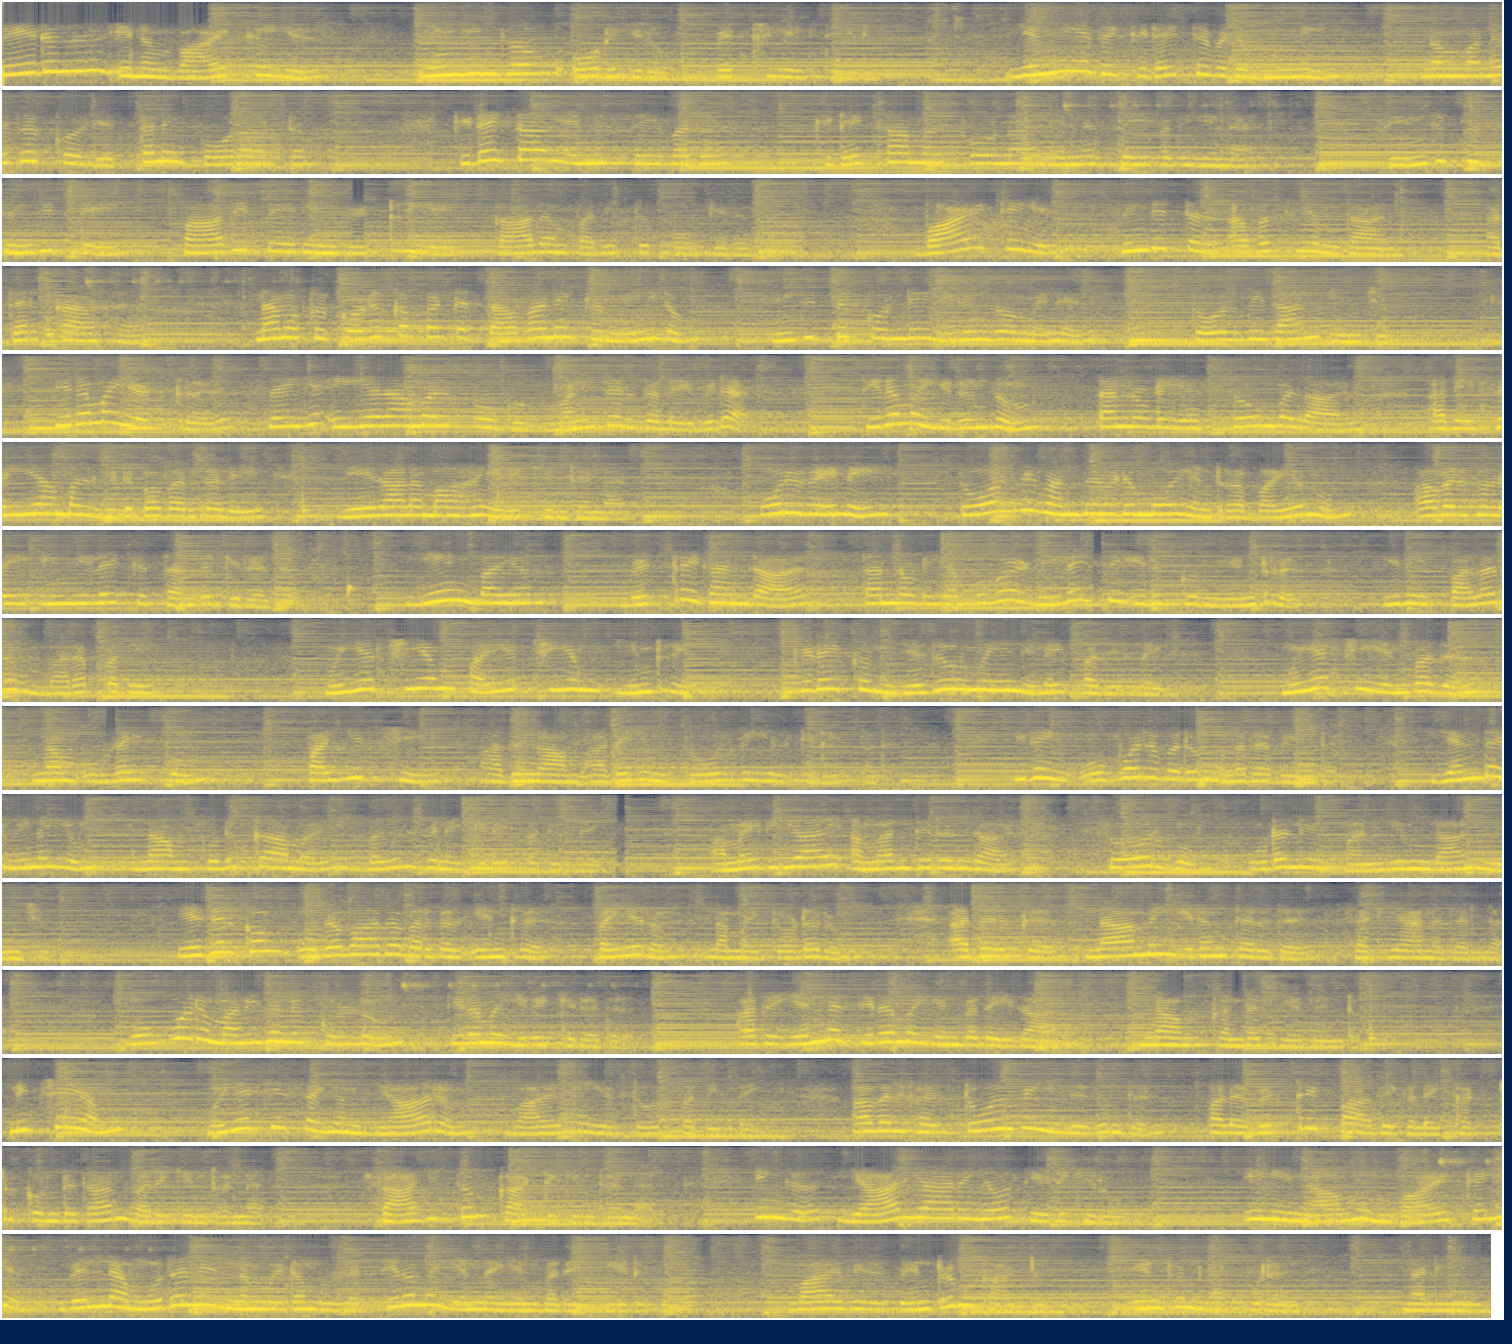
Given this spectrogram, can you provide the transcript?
தேடுதல் எனும் வாழ்க்கையில் எங்கெங்கோ ஓடுகிறோம் வெற்றியை தேடி. எண்ணியது கிடைத்துவிட முன்னே நம் மனதுக்குள் எத்தனை போராட்டம்? கிடைத்தால் என்ன செய்வது? கிடைக்காமல் போனால் என்ன செய்வது என சிந்தித்து சிந்தித்தே பாதி பேரின் வெற்றியை காலம் பதித்து போகிறது. வாழ்க்கையில் சிந்தித்தல் அவசியம்தான். அதற்காக நமக்கு கொடுக்கப்பட்ட தவணைக்கு மேலும் சிந்தித்துக்கொண்டே இருந்தோமெனில் தோல்விதான் என்றும். திறமையற்று செய்ய இயலாமல் போகும் மனிதர்களை விட திறமை இருந்தும் தன்னுடைய சோம்பலால் அதை செய்யாமல் விடுபவர்களே ஏராளமாக இருக்கின்றனர். ஒருவேளை தோல்வி வந்துவிடுமோ என்ற பயமும் அவர்களை இந்நிலைக்கு தள்ளுகிறது. ஏன் பயம்? வெற்றி கண்டால் தன்னுடைய புகழ் நிலைத்து இருக்கும் என்று இதை பலரும் மறப்பதே. முயற்சியும் பயிற்சியும் இன்றி கிடைக்கும் எதுவுமே நிலைப்பதில்லை. முயற்சி என்பது நம் உழைப்பும் பயிற்சி அது நாம் அடையும் தோல்வியில் கிடைப்பது. இதை ஒவ்வொருவரும் உணர வேண்டும். எந்த வினையும் நாம் கொடுக்காமல் பதில் வினை கிடைப்பதில்லை. அமைதியாய் அமர்ந்திருந்தால் சோர்வும் உடலில் வலியும் தான் மிஞ்சும். எதற்கும் உதவாதவர்கள் என்று பெயரும் நம்மை தொடரும். அதற்கு நாமே இடம் தருதல் சரியானதல்ல. ஒவ்வொரு மனிதனுக்குள்ளும் திறமை இருக்கிறது. அது என்ன திறமை என்பதை தான் நாம் கண்டறிய வேண்டும். நிச்சயம் முயற்சி செய்யும் யாரும் வாழ்க்கையில் தோற்பதில்லை. அவர்கள் தோல்வியிலிருந்து பல வெற்றி பாதைகளை கற்றுக்கொண்டுதான் வருகின்றனர் சாதித்தும் காட்டுகின்றனர். இங்கு யார் யாரையோ தேடுகிறோம். இனி நாமும் வாழ்க்கையில் வெல்ல முதலில் நம்மிடம் உள்ள திறமை என்ன என்பதை தேடுவோம். வாழ்வில் வென்றும் காட்டுவோம் என்றும் நட்புடன் நளினி.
